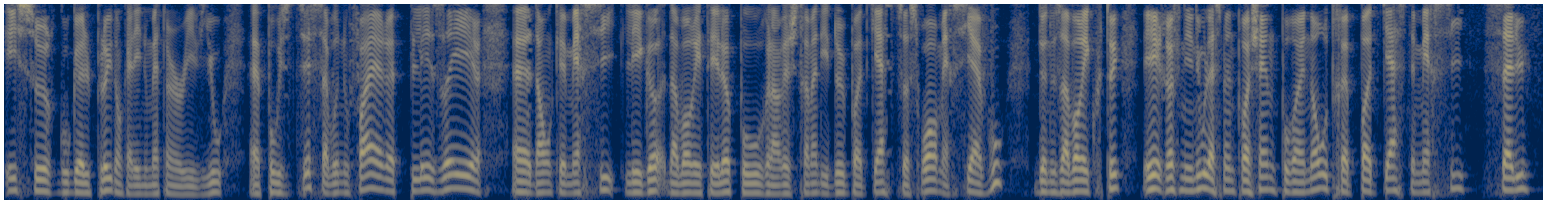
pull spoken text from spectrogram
et sur Google Play, donc allez nous mettre un review positif, ça va nous faire Euh, donc merci les gars d'avoir été là pour l'enregistrement des deux podcasts ce soir. Merci à vous de nous avoir écoutés et revenez-nous la semaine prochaine pour un autre podcast. Merci, salut.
